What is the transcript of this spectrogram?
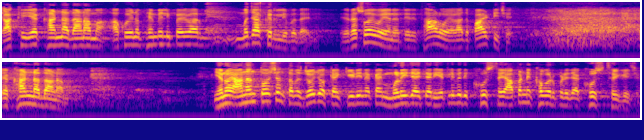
આખી એક ખાંડના દાણામાં, આખું એને ફેમિલી પરિવાર મજા કરી લે બધા રસોઈ હોય એને તેથી થાળ હોય આજે પાર્ટી છે. એ ખાંડના દાણામાં. એનો આનંદ તો છે ને, તમે જોજો કઈ કીડીને કઈ મળી જાય ત્યારે એટલી બધી ખુશ થઈ, આપણને ખબર પડી જાય ખુશ થઈ ગઈ છે.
